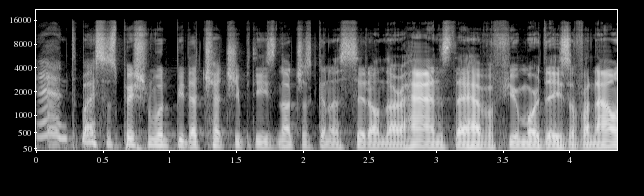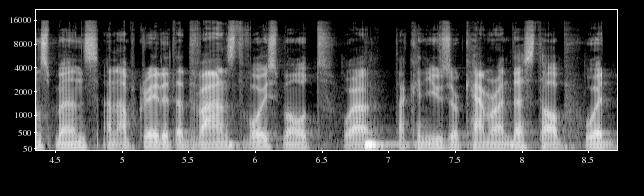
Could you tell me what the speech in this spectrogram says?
And my suspicion would be that ChatGPT is not just gonna sit on their hands. They have a few more days of announcements. An upgraded advanced voice mode, where that can use your camera and desktop, would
